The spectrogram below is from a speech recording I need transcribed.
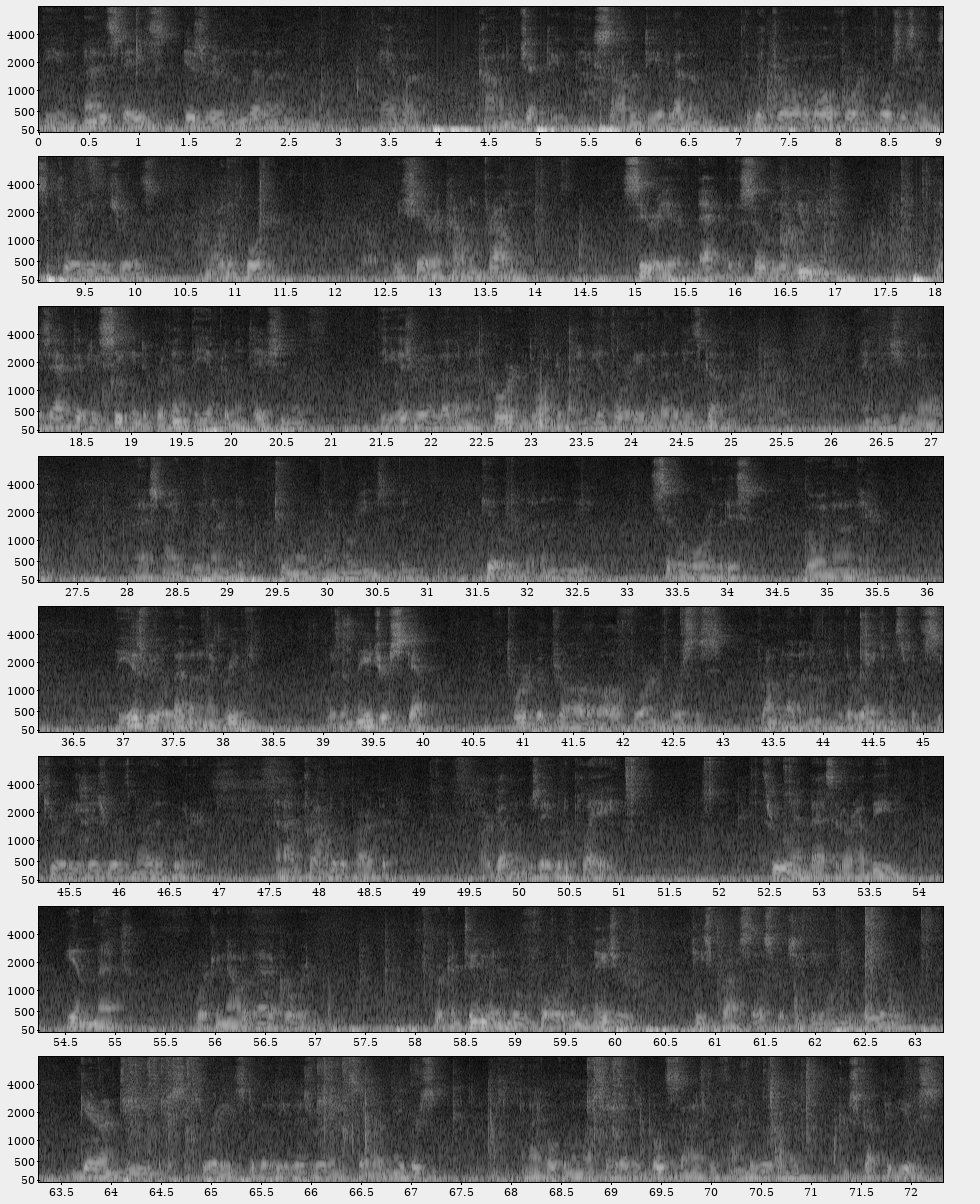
The United States, Israel, and Lebanon have a common objective, the sovereignty of Lebanon, the withdrawal of all foreign forces, and the security of Israel's northern border. We share a common problem. Syria, backed by the Soviet Union, is actively seeking to prevent the implementation of the Israel-Lebanon Accord and to undermine the authority of the Lebanese government. And as you know, Last night, we learned that two more of our Marines had been killed in Lebanon in the civil war that is going on there. The Israel-Lebanon agreement was a major step toward withdrawal of all foreign forces from Lebanon with arrangements for the security of Israel's northern border. And I'm proud of the part that our government was able to play through Ambassador Habib in that, working out of that accord. We're continuing to move forward in the major peace process, which is the only real guarantee for the security and stability of Israel and its Arab neighbors. And I hope in the months ahead that both sides will find a way to make constructive use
